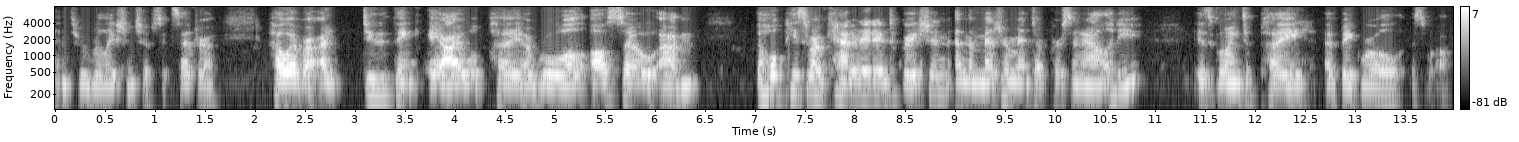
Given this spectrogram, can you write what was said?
and through relationships, etc. However, I do think AI will play a role. Also, um, the whole piece around candidate integration and the measurement of personality is going to play a big role as well.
